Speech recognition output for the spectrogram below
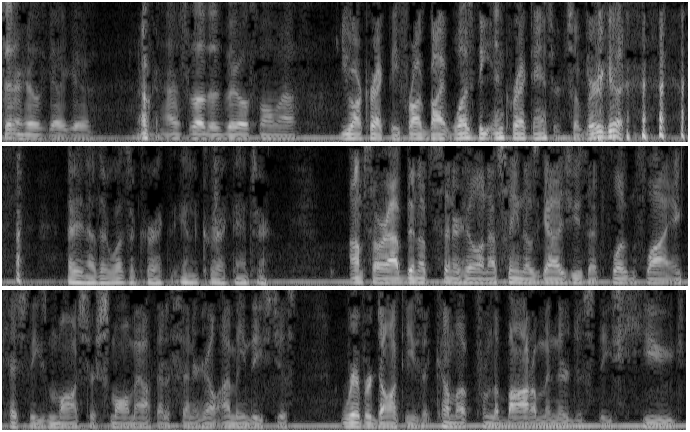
Center Hill's got to go. Okay. I just love those big old smallmouth. You are correct. The frog bite was the incorrect answer. So very good. I didn't know there was a correct incorrect answer. I'm sorry. I've been up to Center Hill and I've seen those guys use that float and fly and catch these monster smallmouth out of Center Hill. I mean, these just river donkeys that come up from the bottom and they're just these huge,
